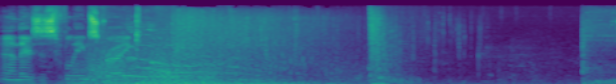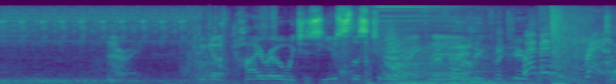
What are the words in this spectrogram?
And there's his flame strike. Pyro, which is useless to me right now. Reporting for duty. Weapons ready.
